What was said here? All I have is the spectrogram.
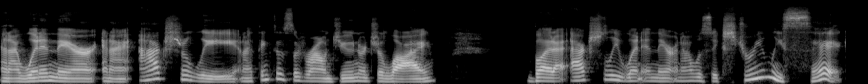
And I went in there and I actually, and I think this was around June or July, but I actually went in there and I was extremely sick.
